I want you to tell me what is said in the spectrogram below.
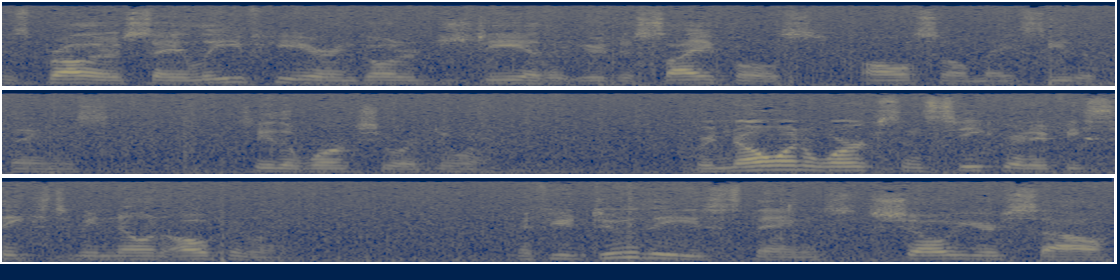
His brothers say, Leave here and go to Judea that your disciples also may see the things, see the works you are doing. For no one works in secret if he seeks to be known openly. If you do these things, show yourself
